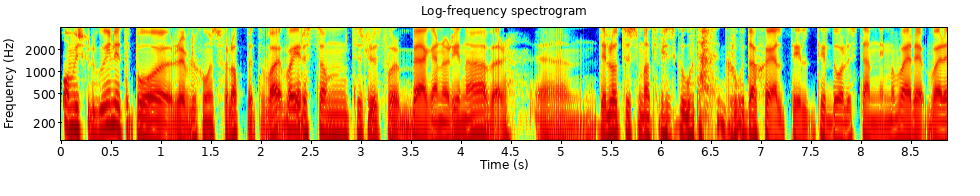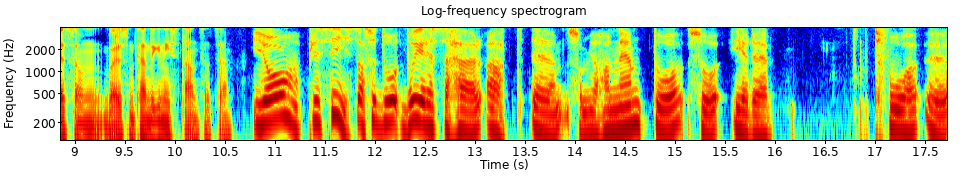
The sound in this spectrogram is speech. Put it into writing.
Om vi skulle gå in lite på revolutionsförloppet, vad, vad är det som till slut får bägaren att rinna över? Ehm, det låter som att det finns goda, goda skäl till, till dålig stämning, men vad är det, vad är det, som, vad är det som tänder gnistan? Så att säga? Ja, precis. Alltså då, då är det så här att, eh, som jag har nämnt då, så är det två eh,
